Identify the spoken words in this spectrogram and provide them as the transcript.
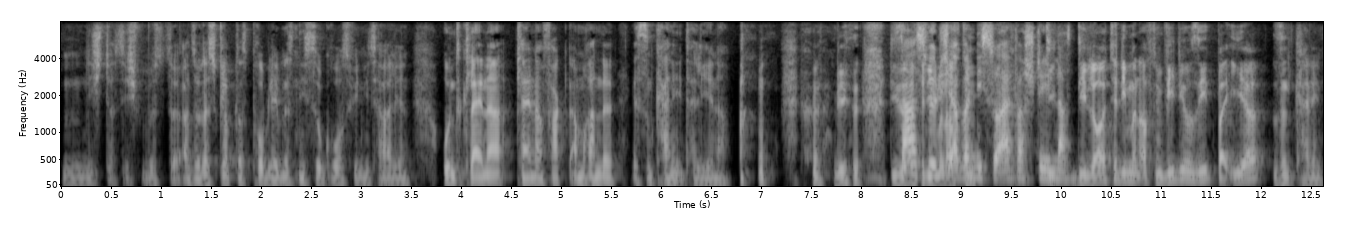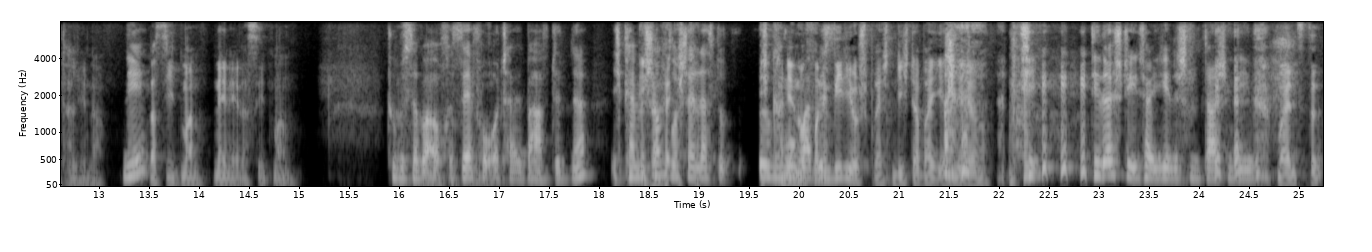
nicht, dass ich wüsste. Also das, ich glaube, das Problem ist nicht so groß wie in Italien. Und kleiner, kleiner Fakt am Rande, es sind keine Italiener. die, die Das Leute, die würde man ich auf aber dem- nicht so einfach stehen die, lassen. die Leute, die man auf dem Video sieht bei ihr, sind keine Italiener. Nee? Das sieht man. Nee, nee, das sieht man. Du bist aber auch sehr vorurteilbehaftet, ne? Ich kann mir Ich schon sag vorstellen, ich dass du Ich kann ja nur von dem. Video sprechen, die ich da bei ihr sehe. Die, löscht die italienischen Taschendiebe. Meinst du?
